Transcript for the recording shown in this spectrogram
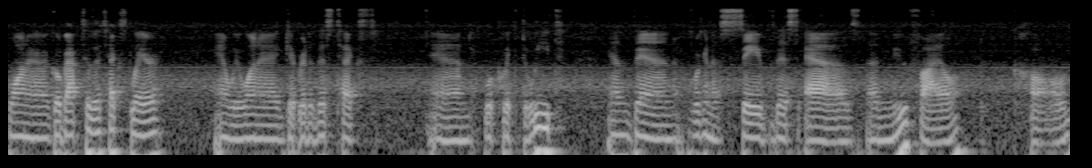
want to go back to the text layer and we want to get rid of this text and we'll click delete and then we're going to save this as a new file called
